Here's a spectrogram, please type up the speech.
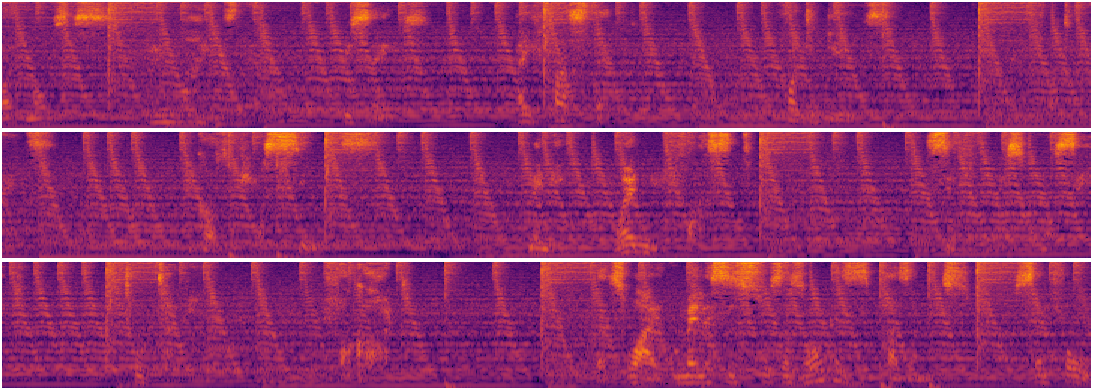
God Moses reminds them, he says, I fasted 40 days and 40 nights because of your sins. Meaning, when we fast, sinfulness not save totally for God. That's why kumele sizisuse zonke ziziphazamiso cellphone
